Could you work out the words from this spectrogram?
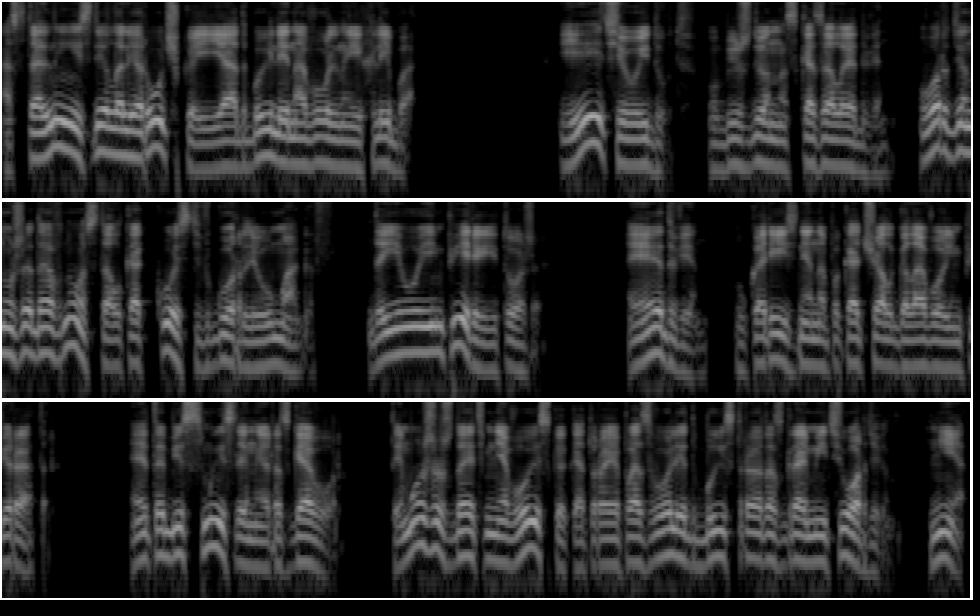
Остальные сделали ручкой и отбыли на вольные хлеба. «И эти уйдут», — убежденно сказал Эдвин. «Орден уже давно стал как кость в горле у магов. Да и у Империи тоже». «Эдвин», — укоризненно покачал головой Император, — «это бессмысленный разговор. Ты можешь дать мне войско, которое позволит быстро разгромить Орден? Нет.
